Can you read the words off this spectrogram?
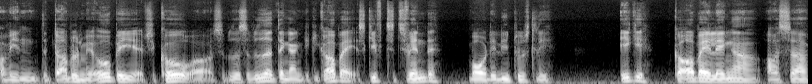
at vinde det dobbelt med OB, FCK og så videre, så videre, dengang det gik opad, skift til Twente, hvor det lige pludselig ikke går opad længere, og så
